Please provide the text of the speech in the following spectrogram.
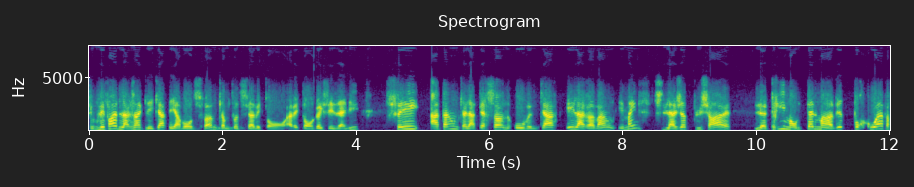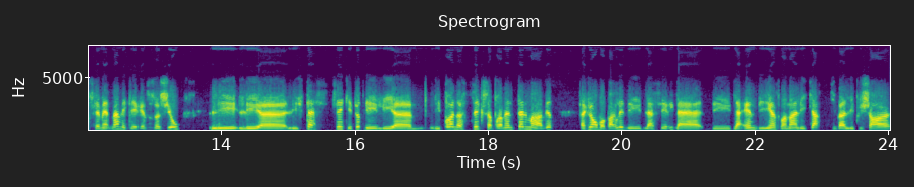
Si vous voulez faire de l'argent avec les cartes et avoir du fun, comme toi tu fais avec ton, avec ton gars et ses amis, c'est attendre que la personne ouvre une carte et la revendre. Et même si tu la jettes plus cher, le prix monte tellement vite. Pourquoi? Parce que maintenant, avec les réseaux sociaux, les, les, euh, les statistiques et tous les, les, euh, les, pronostics se promènent tellement vite. Fait que là, on va parler de la série de la, de la NBA en ce moment. Les cartes qui valent les plus chères,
